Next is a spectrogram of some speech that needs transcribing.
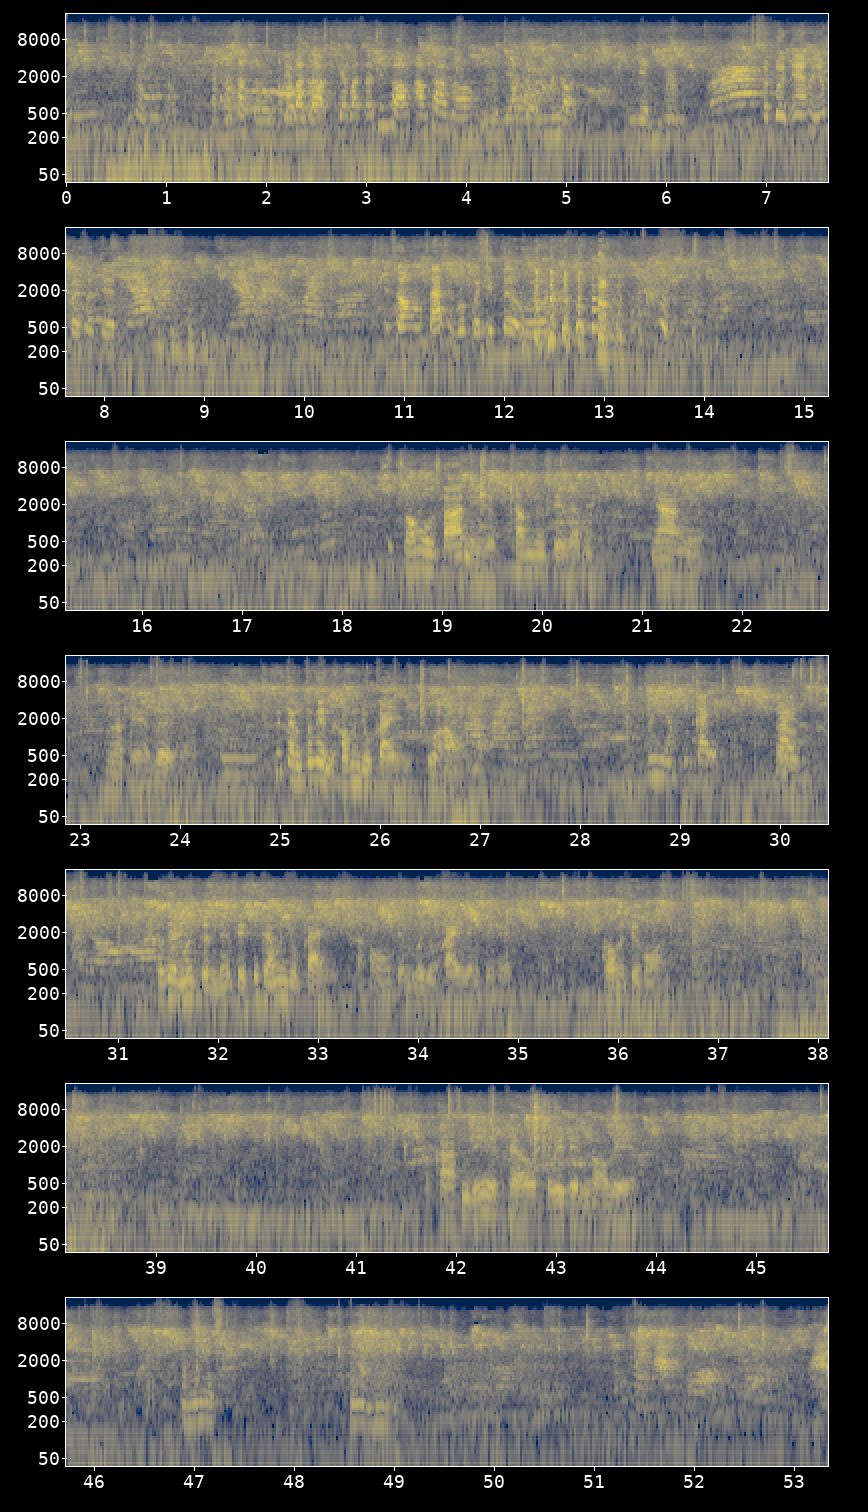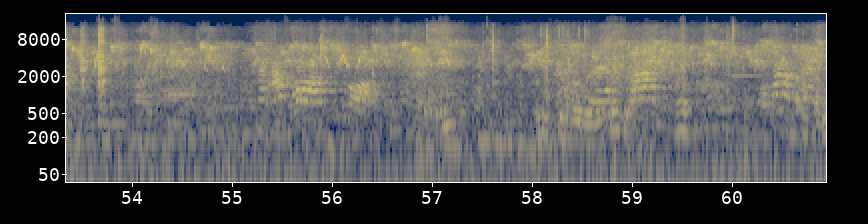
ที่ทำที่ทำแต่เขาสับสนอย่าบัตรอย่าบัตรที่ท้องเอาซาซองเขาจองมันดอดเย็นฮะไปเปิดแอร์เขายังเปิดสเจ็ดที่ท้ององศาถือว่าเปิดฮีเตอร์เลย วะ12องศานี่ก็ทำจังซี่แล้วนี่ย่างนี่เมื่อแตกเลยครับคือแต่ตะเวนเขามันอยู่ไกลตัวเฮานะมันยังไก่ไก่ตะเวนมันขึ้นจังซี่คือแต่มันอยู่ไกลถ้าห้องเต็มบ่อยู่ไกลจังซี่เด้ก็มันสิฮ้อนอากาศมันดีแถวสวีเดนนอร์เวย์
